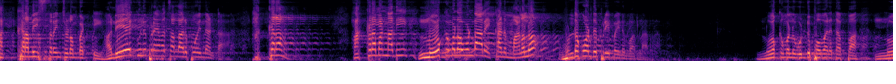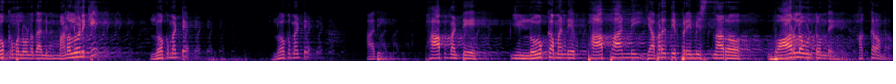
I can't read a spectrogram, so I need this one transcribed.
అక్రమ విస్తరించడం బట్టి అనేకులు ప్రేమ చల్లారిపోయిందంట. అక్రమ. అక్రమ అన్నది లోకములో ఉండాలి కానీ మనలో ఉండకూడదు ప్రియమైన వాళ్ళారా లోకములు ఉండిపోవాలి తప్ప లోకములో ఉన్నదాన్ని మనలోనికి లోకమంటే? లోకమంటే? అది. పాపం అంటే ఈ అనే పాపాన్ని ఎవరైతే ప్రేమిస్తున్నారో వారిలో ఉంటుంది అక్రమం.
